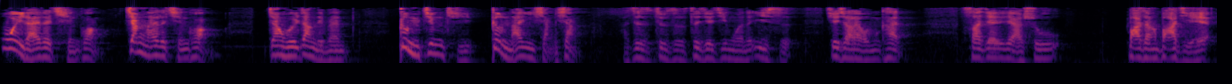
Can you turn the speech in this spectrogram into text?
未来的情况，将来的情况，将会让你们更惊奇、更难以想象啊！这是就是这些经文的意思。接下来我们看。撒迦利亚书八章八节，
